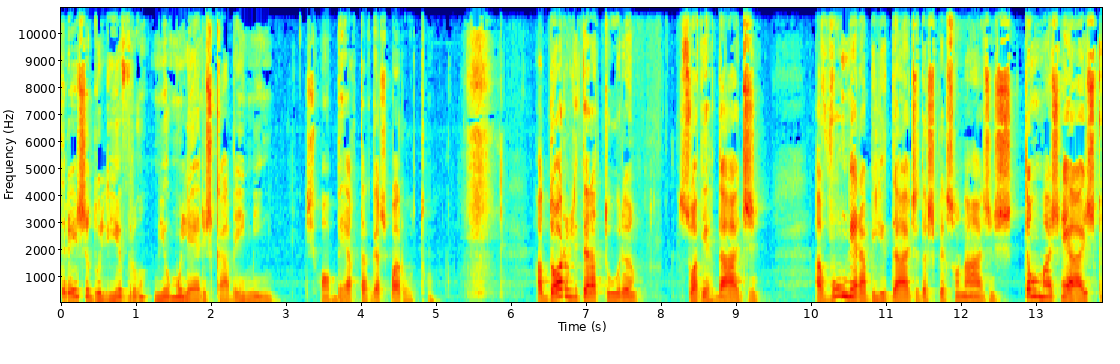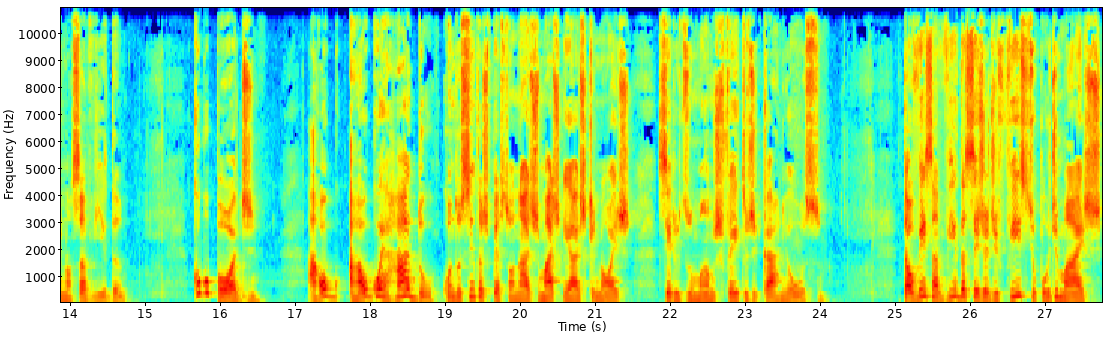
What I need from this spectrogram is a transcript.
Trecho do livro Mil Mulheres Cabem em Mim, de Roberta Gasparotto. Adoro literatura, sua verdade, a vulnerabilidade das personagens tão mais reais que nossa vida. Como pode? Há algo, há algo errado quando sinto as personagens mais reais que nós, seres humanos feitos de carne e osso. Talvez a vida seja difícil por demais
